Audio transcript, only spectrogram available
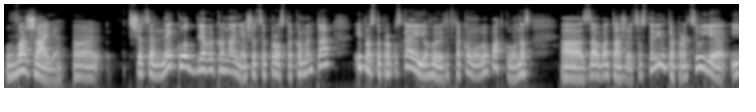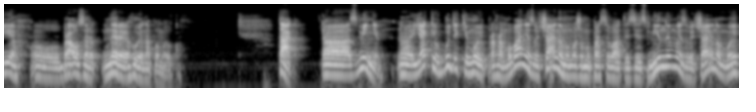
вважає, що це не код для виконання, що це просто коментар, і просто пропускає його. І в такому випадку у нас е, завантажується сторінка, працює, і о, браузер не реагує на помилку. Так, е, змінні. Як і в будь-якій мові програмування, звичайно, ми можемо працювати зі змінними. Звичайно, ми е,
